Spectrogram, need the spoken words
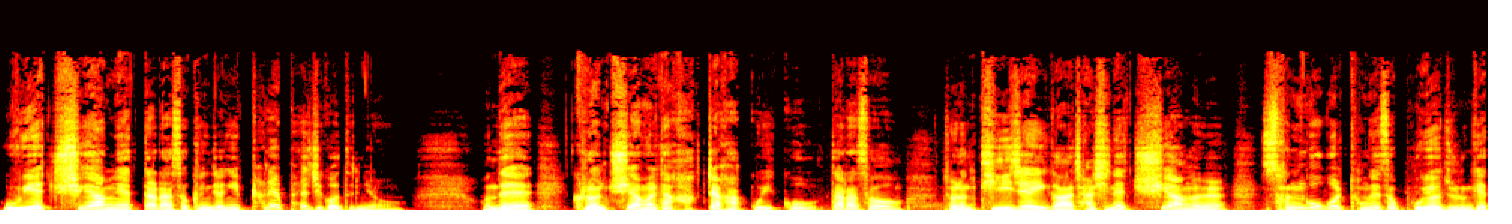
우리의 취향에 따라서 굉장히 편협해지거든요. 근데 그런 취향을 다 각자 갖고 있고 따라서 저는 DJ가 자신의 취향을 선곡을 통해서 보여주는 게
